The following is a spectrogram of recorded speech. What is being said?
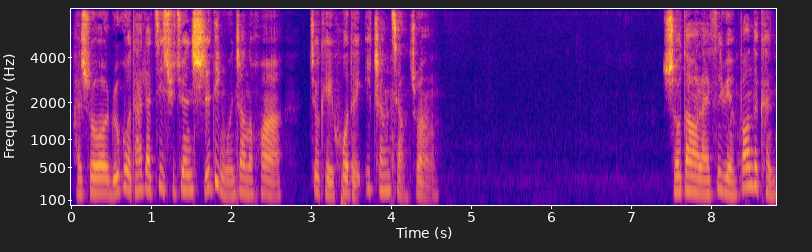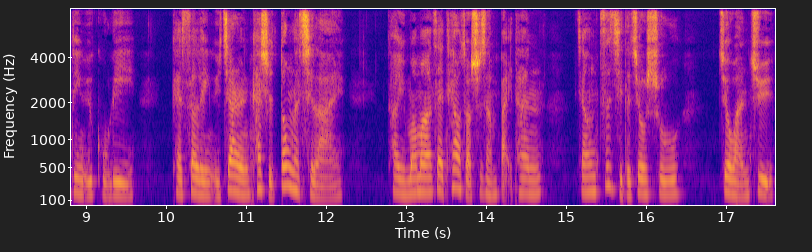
还说如果她再继续捐十顶蚊帐的话，就可以获得一张奖状。收到来自远方的肯定与鼓励，凯瑟琳与家人开始动了起来。她与妈妈在跳蚤市场摆摊，将自己的旧书、旧玩具、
